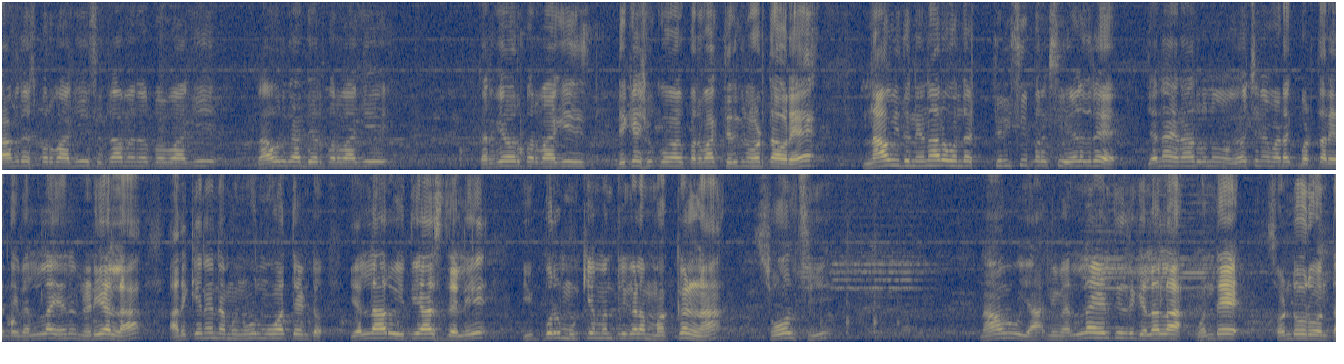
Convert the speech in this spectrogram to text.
ಕಾಂಗ್ರೆಸ್ ಪರವಾಗಿ, ಸಿದ್ದರಾಮಯ್ಯನವ್ರ ಪರವಾಗಿ, ರಾಹುಲ್ ಗಾಂಧಿಯವ್ರ ಪರವಾಗಿ ಖರ್ಗೆಯವ್ರ ಪರವಾಗಿ, ಡಿ ಕೆ ಶಿವಕುಮಾರ್ ಪರವಾಗಿ ತಿರುಗಿ ನೋಡ್ತಾವ್ರೆ. ನಾವು ಇದನ್ನೇನಾದ್ರು ಒಂದಷ್ಟು ತಿರುಗಿಸಿ ಪರಗಿಸಿ ಹೇಳಿದ್ರೆ ಜನ ಏನಾದ್ರೂ ಯೋಚನೆ ಮಾಡೋಕ್ಕೆ ಬರ್ತಾರೆ ಅಂತ ಇವೆಲ್ಲ ಏನು ನಡೆಯಲ್ಲ. ಅದಕ್ಕೇ ನಮಗೆ ನೂರ ಮೂವತ್ತೆಂಟು. ಎಲ್ಲರೂ ಇತಿಹಾಸದಲ್ಲಿ ಇಬ್ಬರು ಮುಖ್ಯಮಂತ್ರಿಗಳ ಮಕ್ಕಳನ್ನ ಸೋಲಿಸಿ ನಾವು ಯಾ, ನೀವೆಲ್ಲ ಹೇಳ್ತಿದ್ರಿ ಗೆಲ್ಲಲ್ಲ, ಒಂದೇ ಸೊಂಡೂರು ಅಂತ.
